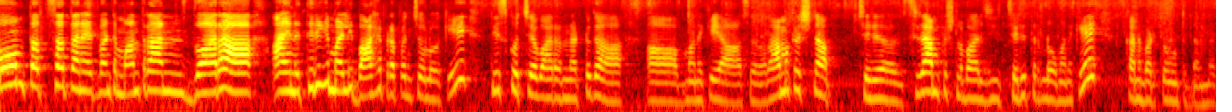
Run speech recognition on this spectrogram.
ఓం తత్సత్ అనేటువంటి మంత్రాన్ని ద్వారా ఆయన తిరిగి మళ్ళీ బాహ్య ప్రపంచంలోకి తీసుకొచ్చేవారు అన్నట్టుగా మనకి ఆ రామకృష్ణ చరి- శ్రీరామకృష్ణ వారి చరిత్రలో మనకి కనబడుతూ ఉంటుంది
